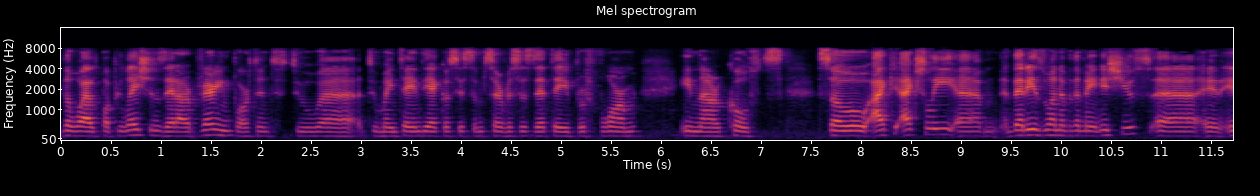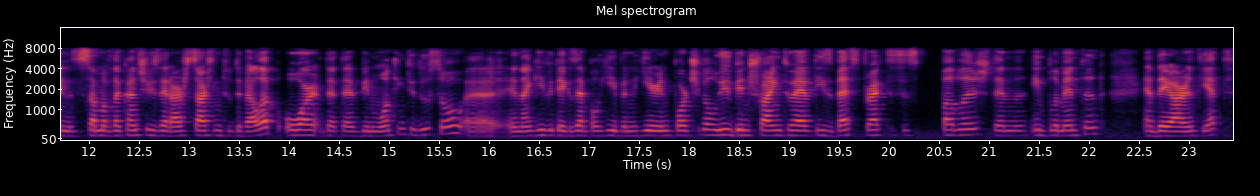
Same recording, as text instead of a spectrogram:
the wild populations that are very important to uh, to maintain the ecosystem services that they perform in our coasts. So I, actually, um, that is one of the main issues uh, in, in, some of the countries that are starting to develop or that have been wanting to do so. Uh, and I give you the example even here in Portugal, we've been trying to have these best practices published and implemented, and they aren't yet.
